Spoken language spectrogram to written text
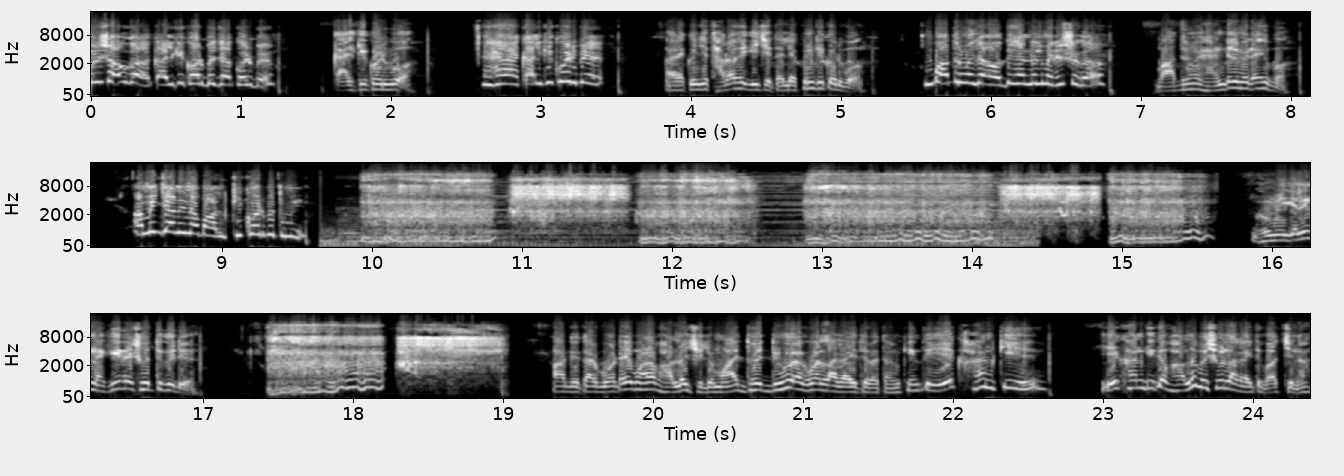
করে সাউগা কালকে করবে যা করবে। কালকে করব? হ্যাঁ কালকে করবে। আর এখন যে খারাপ হয়ে গেছে তাহলে এখন কি করব? বাথরুমে যাও দিয়ে হ্যান্ডেল মেরে শুধু বাথরুমে হ্যান্ডেল মেরাইবো আমি জানি না বাল কি করবে তুমি? ঘুমিয়ে গেলি নাকি রে সত্যি করে? আগে তার বটাই বড় ভালো ছিল মাছ ধরে দিও একবার লাগাইতে পারতাম, কিন্তু এখান কি? এখান কি ভালো বেশি লাগাইতে পারছি না।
